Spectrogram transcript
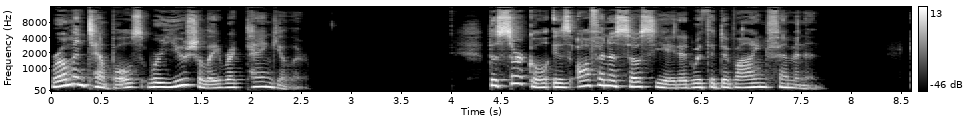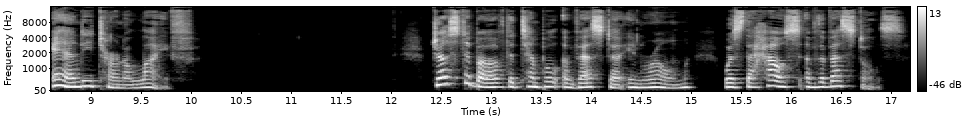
Roman temples were usually rectangular. The circle is often associated with the divine feminine and eternal life. Just above the Temple of Vesta in Rome was the House of the Vestals.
